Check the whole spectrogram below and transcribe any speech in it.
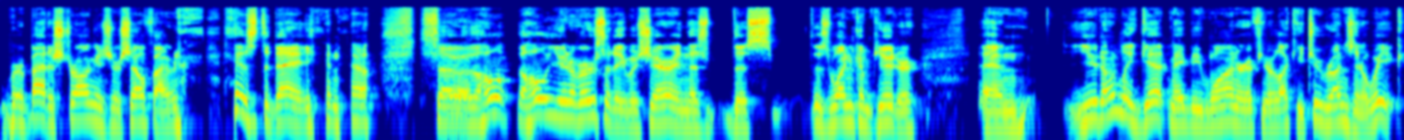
were about as strong as your cell phone. is today. You know, so Yeah. the whole the whole university was sharing this this this one computer, and you'd only get maybe one or if you're lucky two runs in a week.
